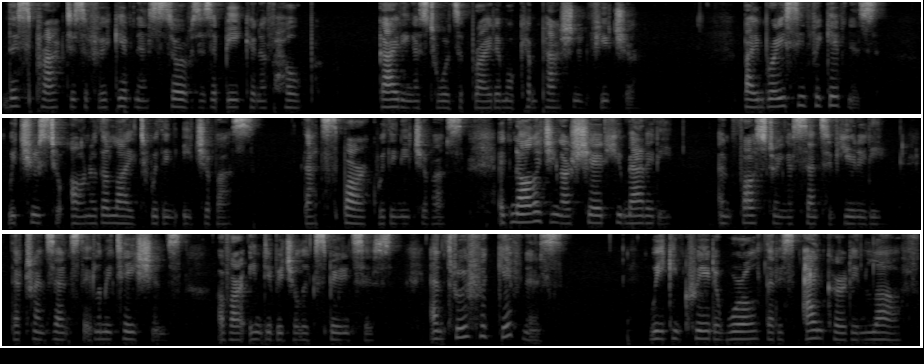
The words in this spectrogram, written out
this practice of forgiveness serves as a beacon of hope, guiding us towards a brighter, more compassionate future. By embracing forgiveness, we choose to honor the light within each of us, that spark within each of us, acknowledging our shared humanity and fostering a sense of unity that transcends the limitations of our individual experiences. And through forgiveness, we can create a world that is anchored in love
